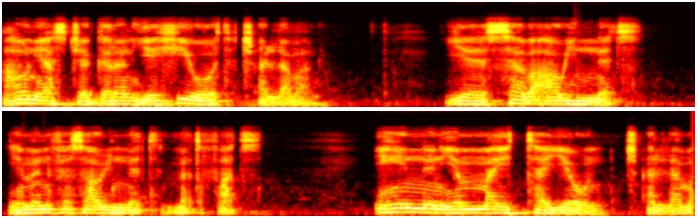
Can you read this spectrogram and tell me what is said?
አሁን ያስቸገረን የህይወት ጨለማ ነው። የሰብአዊነት የመንፈሳዊነት መጥፋት ይህንን የማይታየውን ጨለማ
